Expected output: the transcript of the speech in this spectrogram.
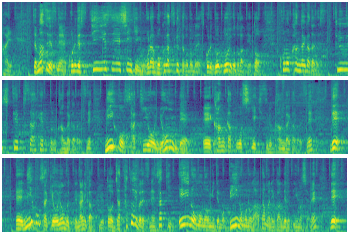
はい、じゃあまずですねこれです。TSA シンキングこれは僕が作った言葉です。これどどういうことかっていうとこの考え方です。2 steps ahead の考え方ですね。2歩先を読んで、えー、感覚を刺激する考え方ですね。でえー、2歩先を読むって何かっていうとじゃあ例えばですねさっき A のものを見ても B のものが頭に浮かんでるって言いましたよね。で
